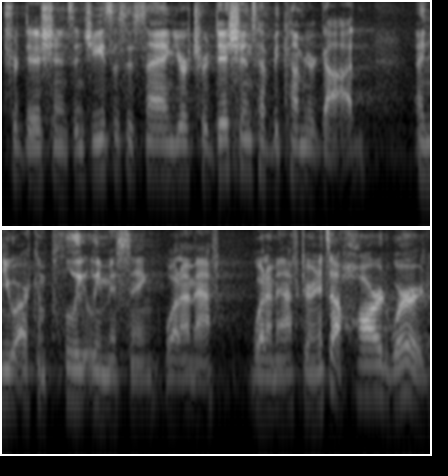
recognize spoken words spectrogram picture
traditions. And Jesus is saying, Your traditions have become your God and you are completely missing what I'm after. What I'm after. And it's a hard word.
